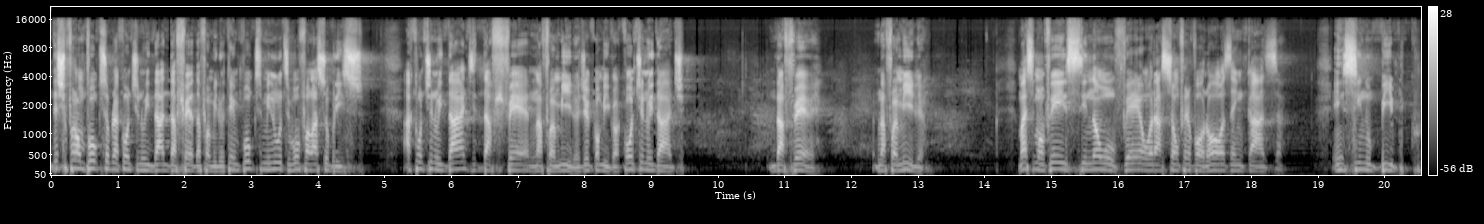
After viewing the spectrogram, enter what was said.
Deixa eu falar um pouco sobre a continuidade da fé da família. Eu tenho poucos minutos e vou falar sobre isso. A continuidade da fé na família. Diga comigo: a continuidade da fé na família. Mais uma vez, se não houver oração fervorosa em casa, ensino bíblico,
